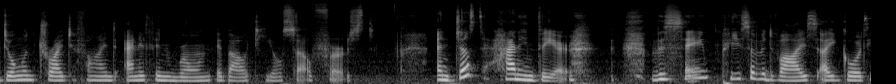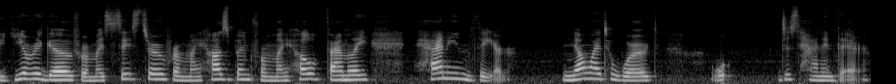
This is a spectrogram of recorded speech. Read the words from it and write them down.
Don't try to find anything wrong about yourself first. And just hang in there. the same piece of advice I got a year ago from my sister, from my husband, from my whole family. Hang in there. No matter what, just hang in there.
